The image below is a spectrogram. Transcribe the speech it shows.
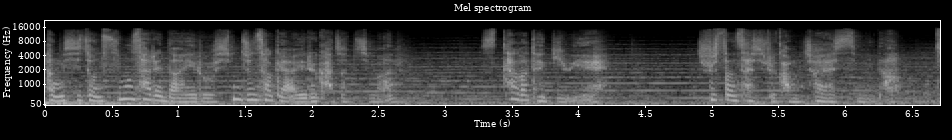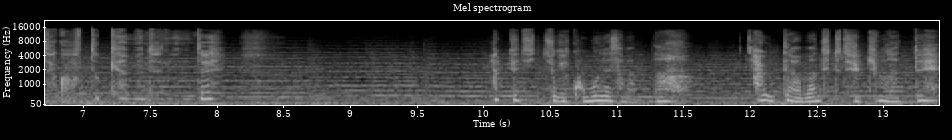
당시 전 스무 살의 나이로 심준석의 아이를 가졌지만 스타가 되기 위해 출산 사실을 감춰야 했습니다. 제가 어떻게 하면 되는데? 학교 뒤쪽에 공원에서 만나. 절대 아무한테도 들키면 안 돼.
